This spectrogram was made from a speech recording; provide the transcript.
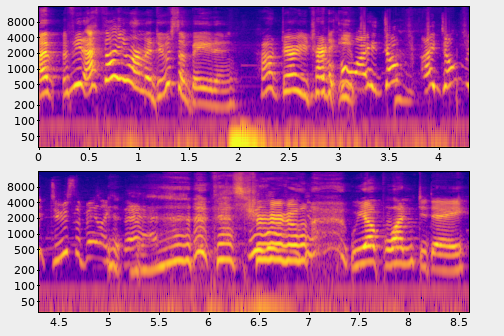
I, I mean, I thought you were Medusa baiting. How dare you try to oh, eat? I don't. I don't Medusa bait like that. That's true. we up one today.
